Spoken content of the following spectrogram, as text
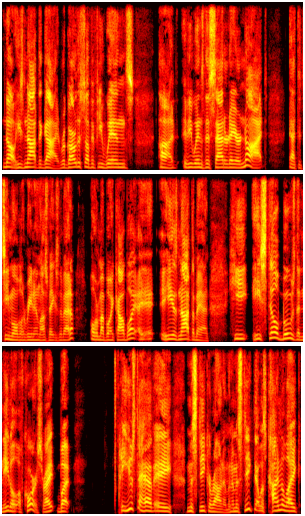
no, he's not the guy. Regardless of if he wins, uh, if he wins this Saturday or not at the T-Mobile Arena in Las Vegas, Nevada, over my boy Cowboy, it, it, he is not the man. He he still moves the needle, of course, right? But he used to have a mystique around him, and a mystique that was kind of like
